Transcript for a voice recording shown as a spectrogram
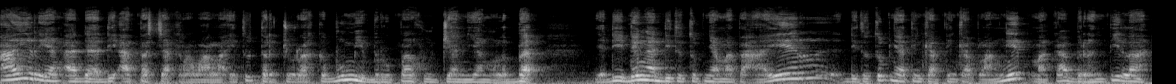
air yang ada di atas cakrawala itu tercurah ke bumi berupa hujan yang lebat. Jadi dengan ditutupnya mata air, ditutupnya tingkap-tingkap langit, maka berhentilah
